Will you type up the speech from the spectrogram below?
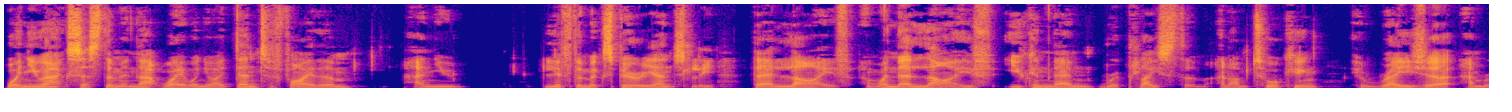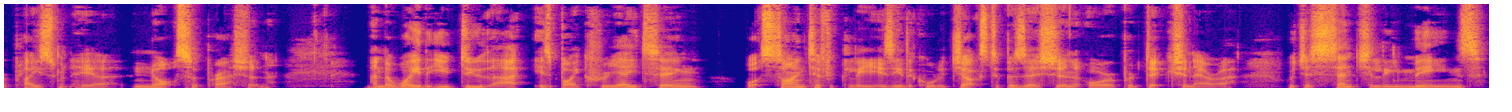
When you access them in that way, when you identify them and you live them experientially, they're live. And when they're live, you can then replace them. And I'm talking erasure and replacement here, not suppression. And the way that you do that is by creating what scientifically is either called a juxtaposition or a prediction error, which essentially means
